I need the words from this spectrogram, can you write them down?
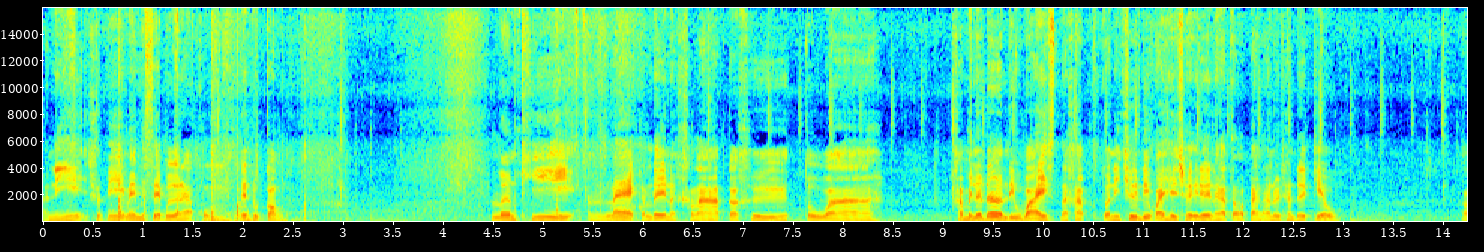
อันนี้ชุดนี้ไม่มีเซเบอร์นะครับ ผมเล่นทุกกล่อง เริ่มที่อันแรกกันเลยนะครับ ก็คือตัว c a m e l a d e r Revice นะครับ ตัวนี้ชื่อ Revice เฉยๆเลยนะครับ แต่ว่าแปลงร่างด้วย Thunder Gale ก็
